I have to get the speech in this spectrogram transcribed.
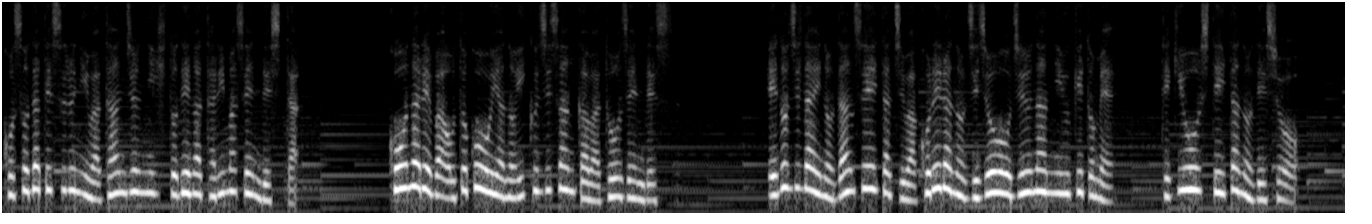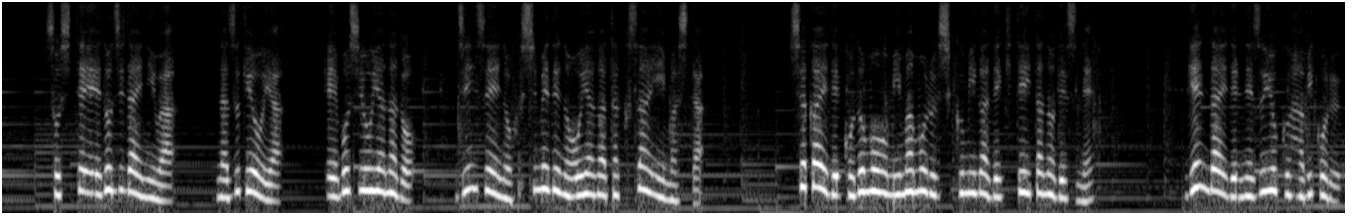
子育てするには単純に人手が足りませんでした。こうなれば男親の育児参加は当然です。江戸時代の男性たちはこれらの事情を柔軟に受け止め、適応していたのでしょうそして江戸時代には、名付け親、烏帽子親など、人生の節目での親がたくさんいました。社会で子供を見守る仕組みができていたのですね。現代で根強くはびこる、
